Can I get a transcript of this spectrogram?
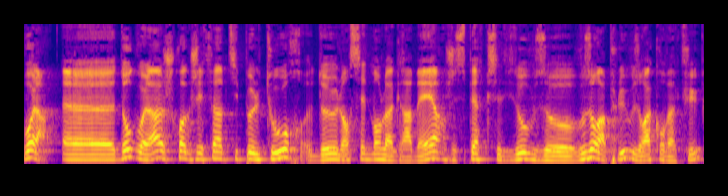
Voilà, euh, donc voilà, je crois que j'ai fait un petit peu le tour de l'enseignement de la grammaire. J'espère que cette vidéo vous, vous aura plu, vous aura convaincu,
